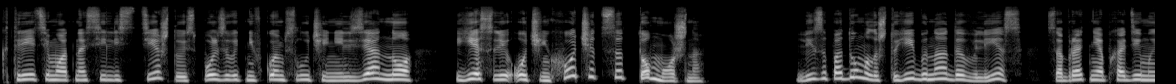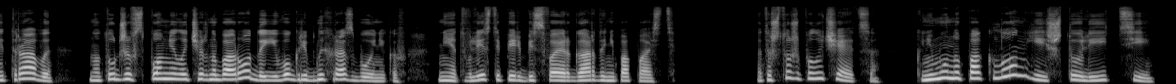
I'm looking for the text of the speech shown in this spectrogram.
К третьему относились те, что использовать ни в коем случае нельзя, но если очень хочется, то можно. Лиза подумала, что ей бы надо в лес, собрать необходимые травы, но тут же вспомнила Черноборода и его грибных разбойников. Нет, в лес теперь без фаергарда не попасть. Это что же получается? К нему на поклон ей, что ли, идти?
